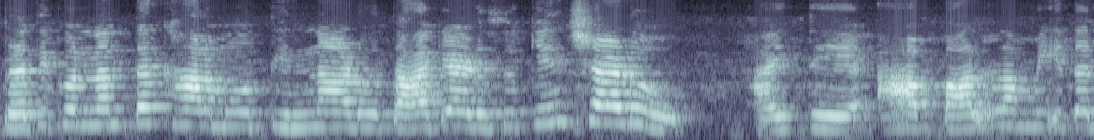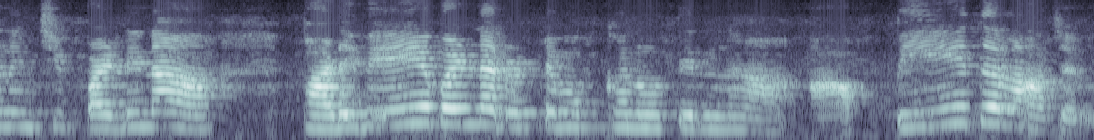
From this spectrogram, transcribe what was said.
బ్రతికున్నంత కాలము తిన్నాడు తాగాడు సుఖించాడు. అయితే ఆ బల్ల మీద నుంచి పడిన పడివేయబడిన రొట్టె ముక్కను తిన్న ఆ పేద లాజరు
